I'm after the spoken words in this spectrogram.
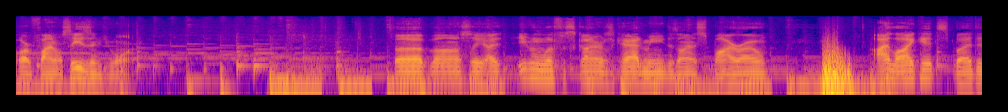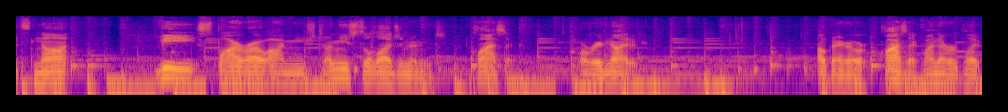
Or final season if you want. But honestly, I, even with the Skylanders Academy design of Spyro, I like it, but it's not the Spyro I'm used to. I'm used to Legend and Classic, or Reignited. Okay, Classic, but I never played.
